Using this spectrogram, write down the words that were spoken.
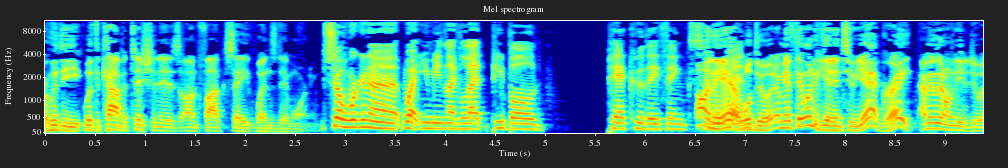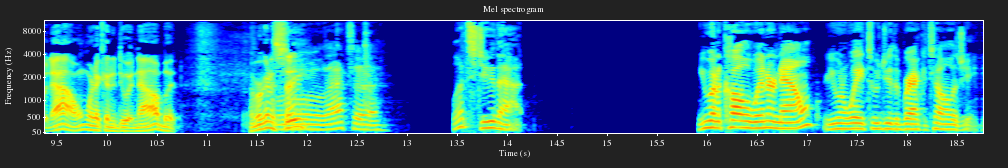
or who the what the competition is on Fox 8 Wednesday morning. So we're gonna what you mean like let people pick who they think On the air, we'll do it. I mean, if they want to get into, yeah, great. I mean, we don't need to do it now. We're not going to do it now, but and we're going to see. Oh, that's a. Let's do that. You want to call a winner now, or you want to wait till we do the bracketology?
